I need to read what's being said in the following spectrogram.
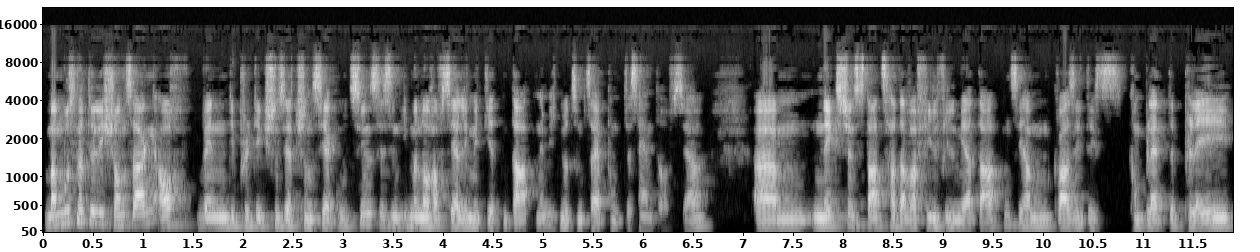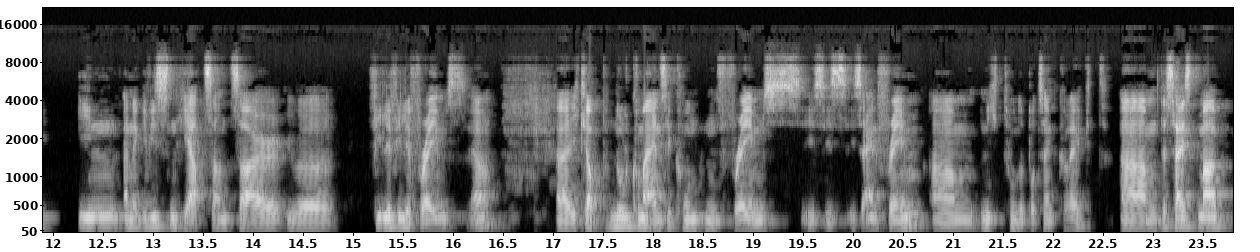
man muss natürlich schon sagen, auch wenn die Predictions jetzt schon sehr gut sind, sie sind immer noch auf sehr limitierten Daten, nämlich nur zum Zeitpunkt des Handoffs. Ja. Ähm, NextGen Stats hat aber viel, viel mehr Daten. Sie haben quasi das komplette Play in einer gewissen Herzanzahl über viele, viele Frames. Ja. Äh, ich glaube 0,1 Sekunden Frames ist, ist, ist ein Frame, ähm, nicht 100% korrekt. Ähm, das heißt mal,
